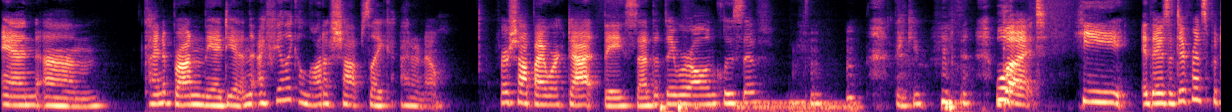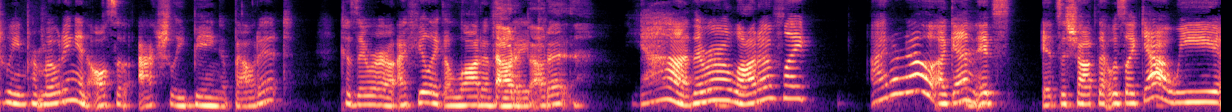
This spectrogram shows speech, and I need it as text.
and um kind of broaden the idea and i feel like a lot of shops like i don't know first shop i worked at they said that they were all inclusive. Thank you. Well- but he there's a difference between promoting and also actually being about it. Because there were i feel like a lot of About like, it, about it. yeah there were a lot of like i don't know. Again it's it's a shop that was like yeah we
